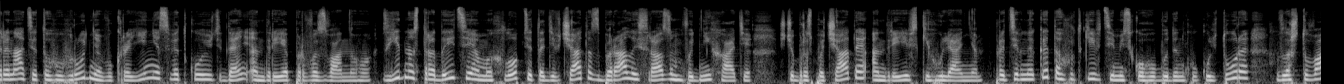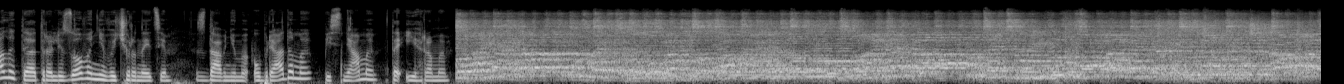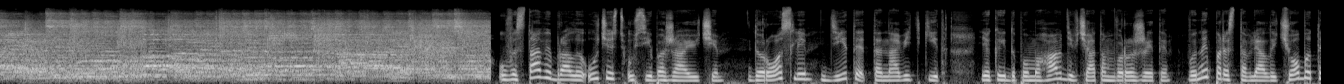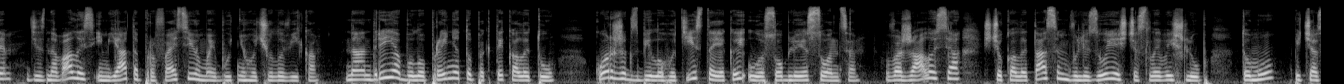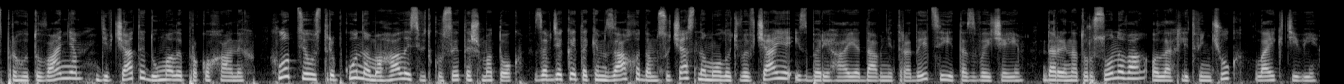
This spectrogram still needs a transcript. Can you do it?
13 грудня в Україні святкують День Андрія Первозванного. Згідно з традиціями, хлопці та дівчата збирались разом в одній хаті, щоб розпочати Андріївські гуляння. Працівники та гуртківці міського будинку культури влаштували театралізовані вечорниці з давніми обрядами, піснями та іграми. У виставі брали участь усі бажаючі дорослі, діти та навіть кіт, який допомагав дівчатам ворожити. Вони переставляли чоботи, дізнавались ім'я та професію майбутнього чоловіка. На Андрія було прийнято пекти калиту коржик з білого тіста, який уособлює сонце. Вважалося, що калита символізує щасливий шлюб, тому під час приготування дівчата думали про коханих. Хлопці у стрибку намагались відкусити шматок. Завдяки таким заходам сучасна молодь вивчає і зберігає давні традиції та звичаї. Дарина Турсунова, Олег Літвінчук, Лайк ТІВІ.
